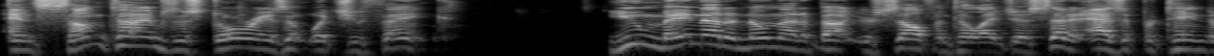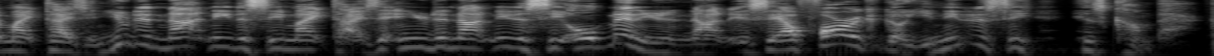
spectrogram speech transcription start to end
And sometimes the story isn't what you think. You may not have known that about yourself until I just said it as it pertained to Mike Tyson. You did not need to see Mike Tyson and you did not need to see old men. You did not need to see how far he could go. You needed to see his comeback.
